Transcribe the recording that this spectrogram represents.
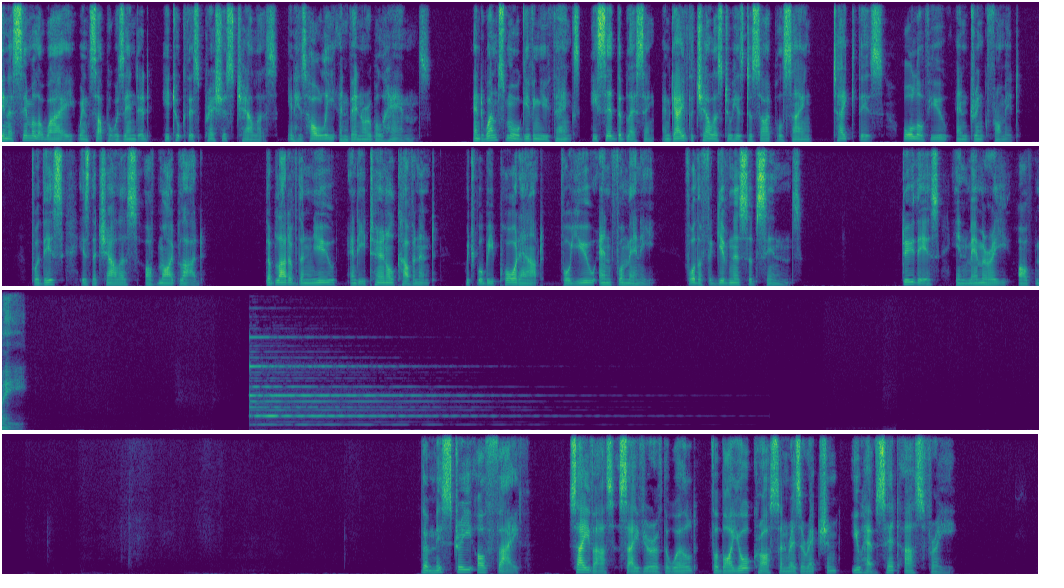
In a similar way, when supper was ended, he took this precious chalice in his holy and venerable hands. And once more giving you thanks, he said the blessing, and gave the chalice to his disciples, saying, Take this, all of you, and drink from it. For this is the chalice of my blood, the blood of the new and eternal covenant, which will be poured out for you and for many, for the forgiveness of sins. Do this in memory of me. The Mystery of Faith. Save us, Saviour of the world, for by your cross and resurrection you have set us free.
